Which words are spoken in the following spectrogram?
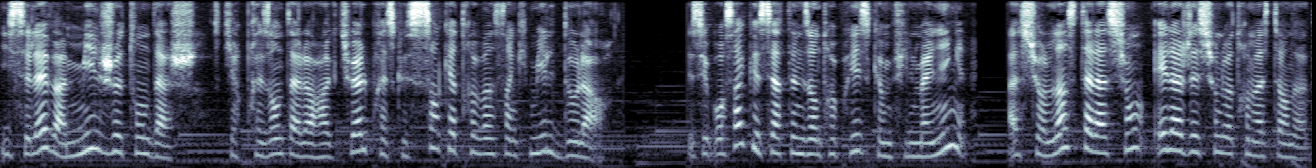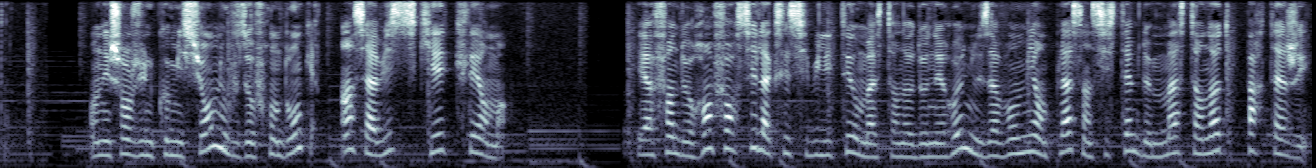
il s'élève à 1000 jetons Dash, ce qui représente à l'heure actuelle presque 185 000 dollars. Et c'est pour ça que certaines entreprises comme Filmining assurent l'installation et la gestion de votre masternode. En échange d'une commission, nous vous offrons donc un service qui est clé en main. Et afin de renforcer l'accessibilité aux masternodes onéreux, nous avons mis en place un système de masternodes partagé.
